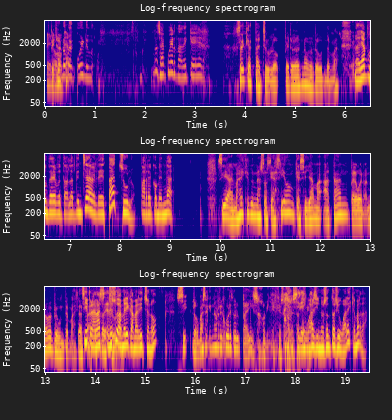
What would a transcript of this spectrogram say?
pero, Pero no me acuerdo. no se acuerda de qué era. Sé que está chulo, pero no me pregunten más. Lo había apuntado, había apuntado. La trinchera verde está chulo para recomendar. Sí, además es que de una asociación que se llama ATAN, pero bueno, no me pregunten más. ya Sí, está, pero además es de. Sudamérica, me has dicho, ¿no? Sí, lo que pasa es que no recuerdo el país, jolín, es que es un Ah, sí, da igual, si no son todos iguales, qué marda.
